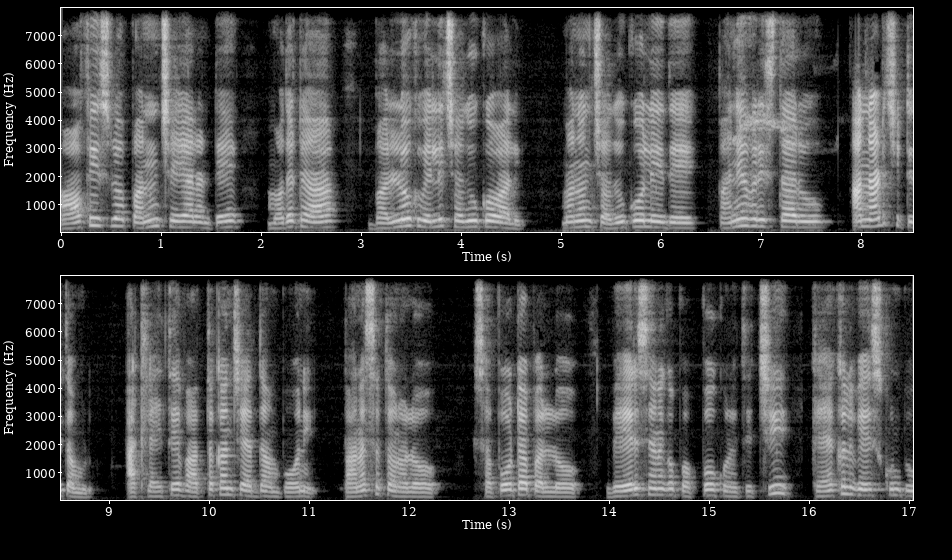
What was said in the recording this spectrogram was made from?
ఆఫీస్లో పనులు చేయాలంటే మొదట బళ్ళోకి వెళ్ళి చదువుకోవాలి. మనం చదువుకోలేదే పని ఎవరిస్తారు? అన్నాడు చిట్టి తమ్ముడు. అట్లయితే వర్తకం చేద్దాం పోని. పనస తొనలో సపోటా పల్లో వేరుశనగ పప్పు కొని తెచ్చి కేకలు వేసుకుంటూ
